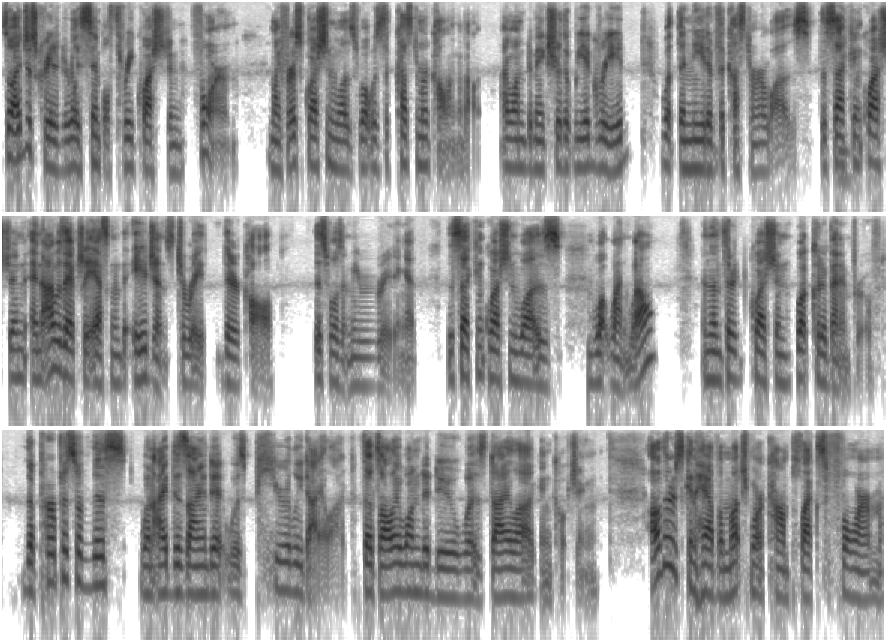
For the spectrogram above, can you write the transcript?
So I just created a really simple three question form my first question was what was the customer calling about? I wanted to make sure that we agreed what the need of the customer was. The 2nd mm-hmm. question and i was actually asking the agents to rate their call. This wasn't me rating it. The second question was what went well? And then third question what could have been improved? The purpose of this when i designed it was purely dialogue. That's all i wanted to do was dialogue and coaching. Others can have a much more complex form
